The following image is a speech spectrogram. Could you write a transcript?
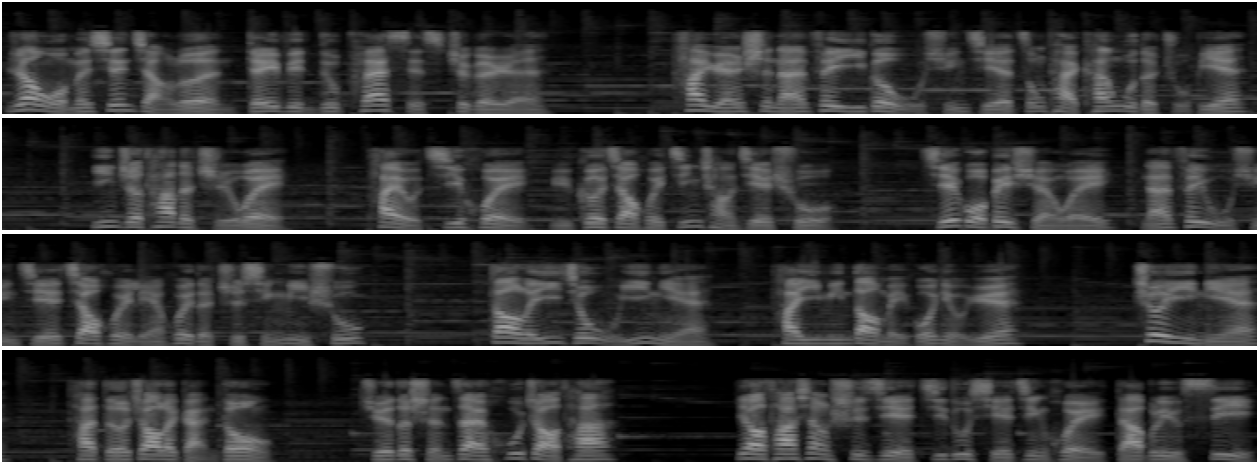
让我们先讲论 David Duplessis 这个人。他原是南非一个五旬节宗派刊物的主编，因着他的职位，他有机会与各教会经常接触，结果被选为南非五旬节教会联会的执行秘书。到了一九五一年，他移民到美国纽约。这一年，他得着了感动，觉得神在呼召他，要他向世界基督协进会 （W.C.）。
